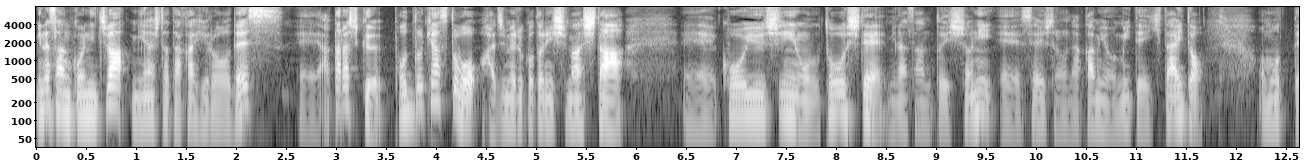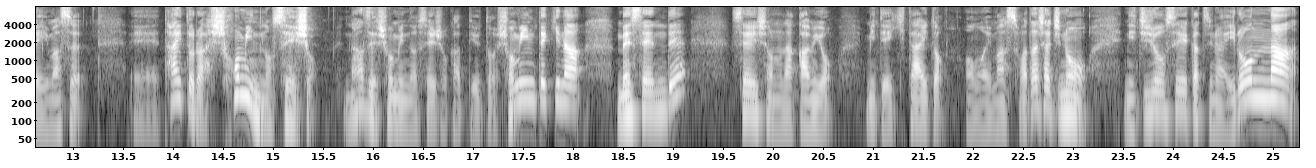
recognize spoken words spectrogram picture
皆さんこんにちは、宮下隆弘です、えー新しくポッドキャストを始めることにしました。えーこういうシーンを通して皆さんと一緒に、えー聖書の中身を見ていきたいと思っています。えタイトルは庶民の聖書。なぜ庶民の聖書かっていうと、庶民的な目線で聖書の中身を見ていきたいと思います。私たちの日常生活にはいろんな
